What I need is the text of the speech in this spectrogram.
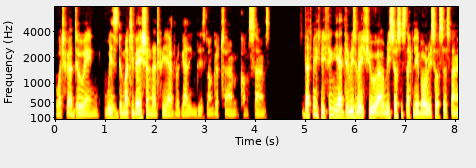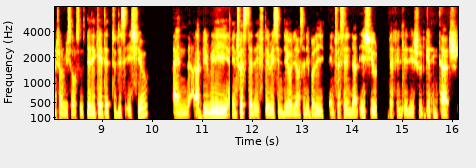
what we are doing with the motivation that we have regarding these longer term concerns that makes me think yeah there is very few uh, resources like labor resources financial resources dedicated to this issue and I'd be really interested if there is in the audience anybody interested in that issue. Definitely, they should get in touch.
